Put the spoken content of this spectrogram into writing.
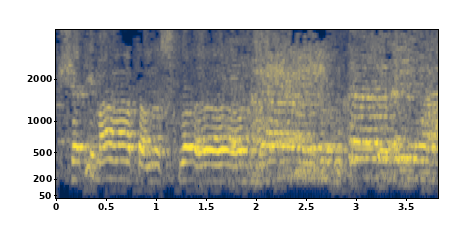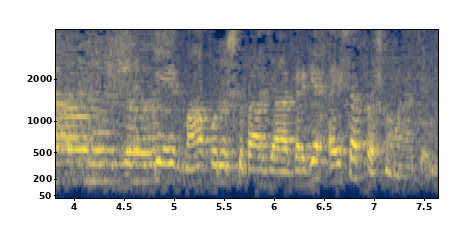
क्षतिमातनुष्व ये महापुरुष के पास जाकर के ऐसा प्रश्न होना चाहिए।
